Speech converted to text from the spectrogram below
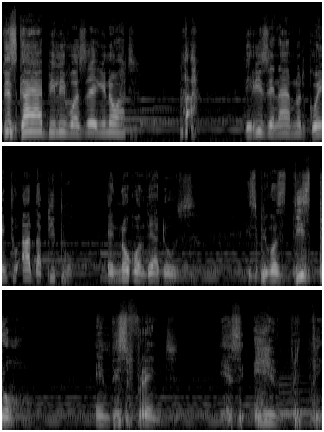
This guy, I believe, was saying, you know what? the reason I am not going to other people and knock on their doors is because this door and this friend has everything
